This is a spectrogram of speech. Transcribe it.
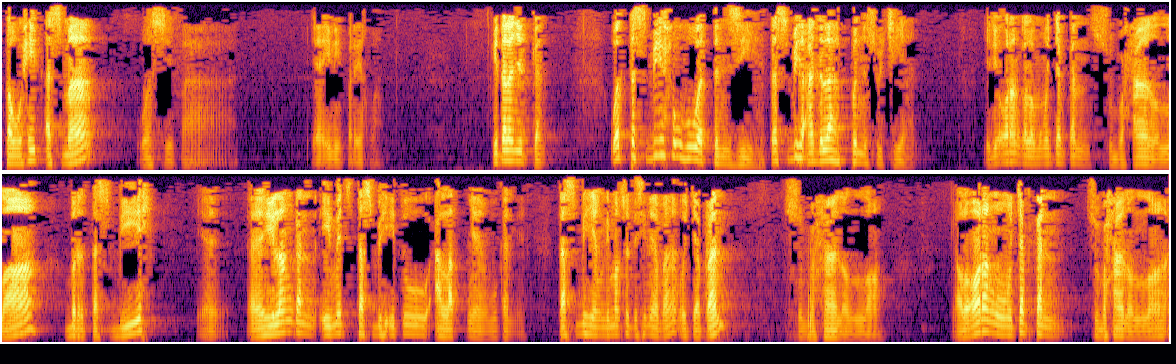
tauhid asma wa sifat. Ya ini para ikhwah. Kita lanjutkan. Wa tasbihu huwa tanzih. Tasbih adalah pensucian. Jadi orang kalau mengucapkan subhanallah bertasbih ya, eh, hilangkan image tasbih itu alatnya bukan ya. Tasbih yang dimaksud di sini apa? Ucapan subhanallah. Kalau orang mengucapkan subhanallah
